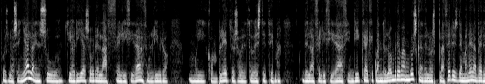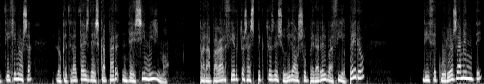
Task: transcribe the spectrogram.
pues lo señala en su teoría sobre la felicidad, un libro muy completo sobre todo este tema de la felicidad. Indica que cuando el hombre va en busca de los placeres de manera vertiginosa, lo que trata es de escapar de sí mismo para apagar ciertos aspectos de su vida o superar el vacío, pero dice curiosamente,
